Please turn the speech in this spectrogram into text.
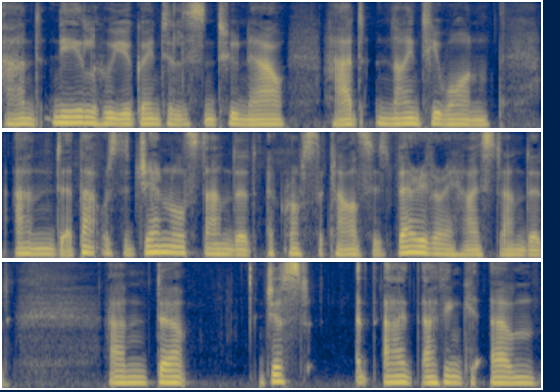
and Neil, who you're going to listen to now, had 91. And uh, that was the general standard across the classes, very, very high standard. And uh, just I, I, think um,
